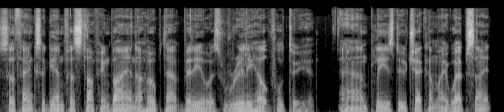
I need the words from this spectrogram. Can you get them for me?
So thanks again for stopping by and I hope that video was really helpful to you. And please do check out my website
